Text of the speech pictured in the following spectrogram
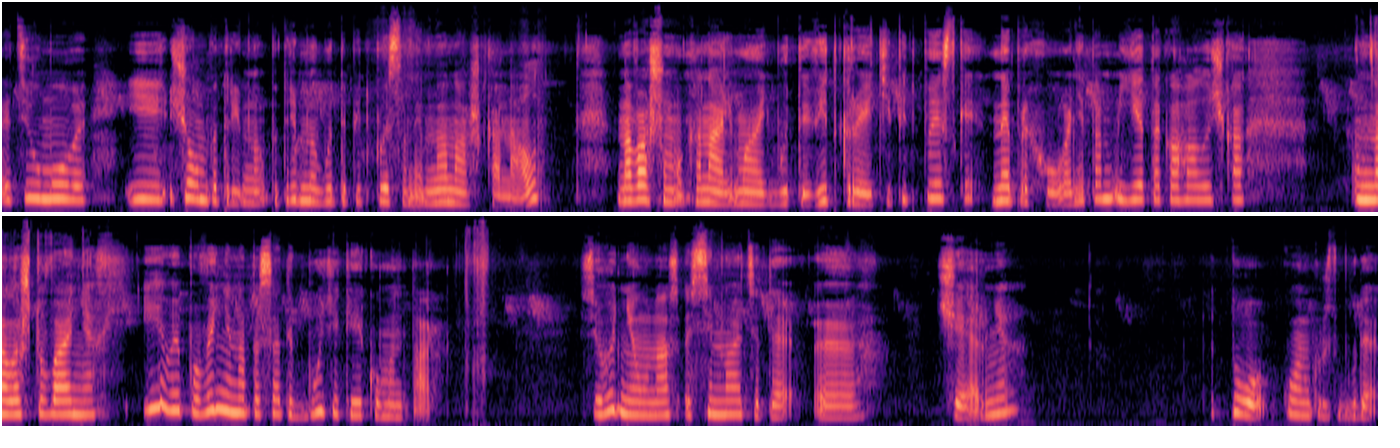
е, ці умови. І що вам потрібно? Потрібно бути підписаним на наш канал. На вашому каналі мають бути відкриті підписки, не приховані. Там є така галочка в налаштуваннях. І ви повинні написати будь-який коментар. Сьогодні у нас 17 е, червня, то конкурс буде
